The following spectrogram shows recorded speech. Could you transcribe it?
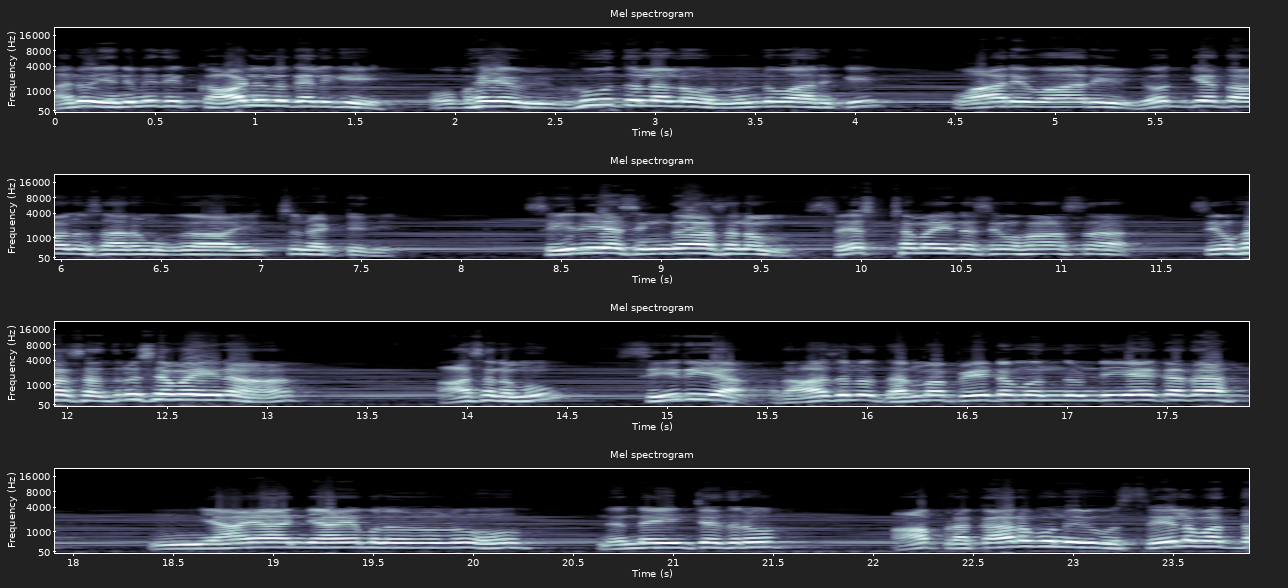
అను ఎనిమిది కాళ్ళులు కలిగి ఉభయ విభూతులలో నుండి వారికి వారి వారి యోగ్యతానుసారముగా ఇచ్చునట్టిది. సీరియ సింహాసనం శ్రేష్టమైన సింహాస సింహ సదృశ్యమైన ఆసనము సిరియ రాజులు ధర్మపీఠముందుండియే కదా. న్యాయాన్యాయములను నిర్ణయించెదరు. ఆ ప్రకారము నీవు స్త్రీల వద్ద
